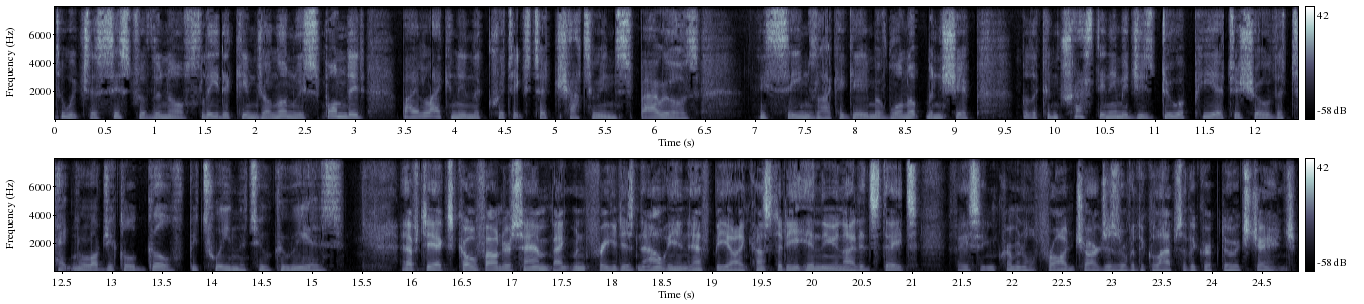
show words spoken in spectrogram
to which the sister of the North's leader, Kim Jong un, responded by likening the critics to chattering sparrows. This seems like a game of one upmanship, but the contrasting images do appear to show the technological gulf between the two Koreas. FTX co founder Sam Bankman Fried is now in FBI custody in the United States, facing criminal fraud charges over the collapse of the crypto exchange.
